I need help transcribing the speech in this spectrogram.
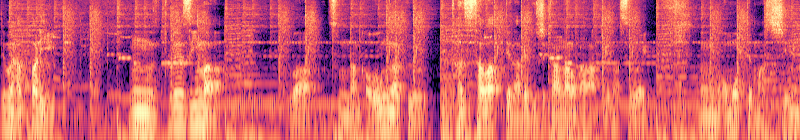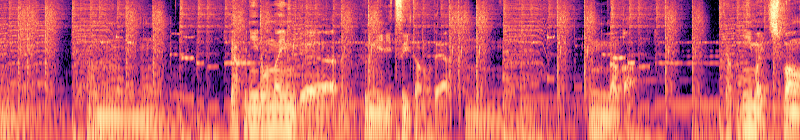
でもやっぱり、うん、とりあえず今はそのなんか音楽に携わってられる時間なのかなっていうのはすごい、うん、思ってますし、うん、うん。逆にいろんな意味で踏ん切りついたので、うん、うん、なんか逆に今一番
